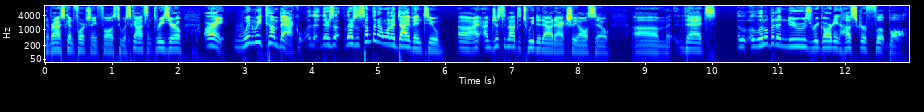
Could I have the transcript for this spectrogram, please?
Nebraska unfortunately falls to Wisconsin 3-0. All right, when we come back, there's a, there's a, something I want to dive into. Uh, I, am just about to tweet it out actually also um, that a, a, little bit of news regarding Husker football.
